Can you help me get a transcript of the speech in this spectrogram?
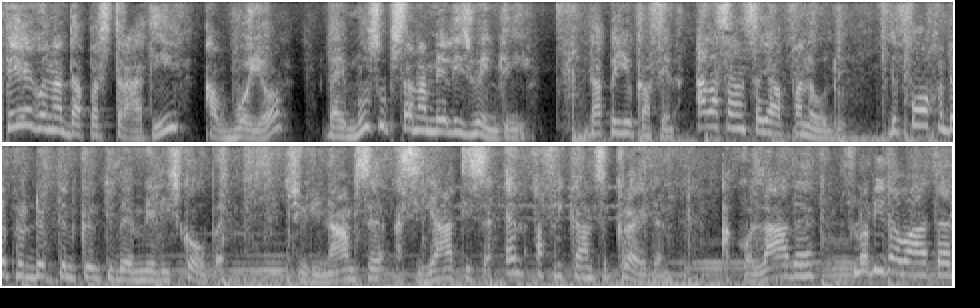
Tego na dapper strati, a voyo, dai musup sana melis winkri. Dapper you kan vinden alles aan sa van nodu. De volgende producten kunt u bij Millie's kopen. Surinaamse, Aziatische en Afrikaanse kruiden. Accolade, Florida water,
